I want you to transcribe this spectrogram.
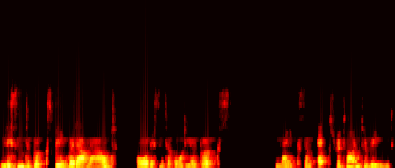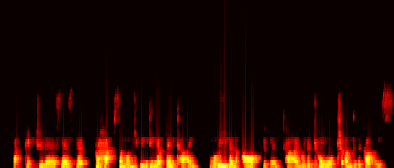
listen to books being read out loud or listen to audiobooks. Make some extra time to read. That picture there says that perhaps someone's reading at bedtime or even after bedtime with a torch under the covers.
